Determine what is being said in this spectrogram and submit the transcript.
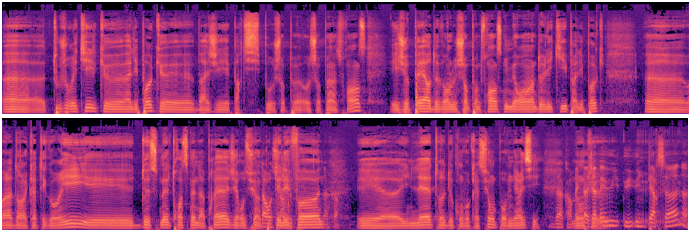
Euh, toujours est-il qu'à l'époque, euh, bah, j'ai participé au, au, championnat de France et je perds devant le champion de France numéro 1 de l'équipe à l'époque. Euh, voilà, dans la catégorie. Et deux semaines, trois semaines après, j'ai reçu un coup de téléphone et une lettre de convocation pour venir ici. D'accord, mais tu n'as jamais eu une personne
